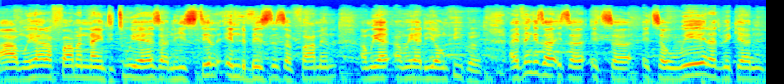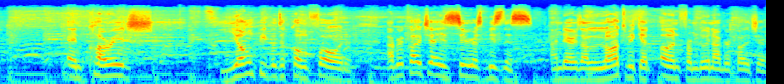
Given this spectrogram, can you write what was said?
Um, we had a farmer 92 years and he's still in the business of farming and we had, and we had young people. I think it's a, it's, a, it's, a, it's a way that we can encourage young people to come forward. Agriculture is serious business and there's a lot we can earn from doing agriculture.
